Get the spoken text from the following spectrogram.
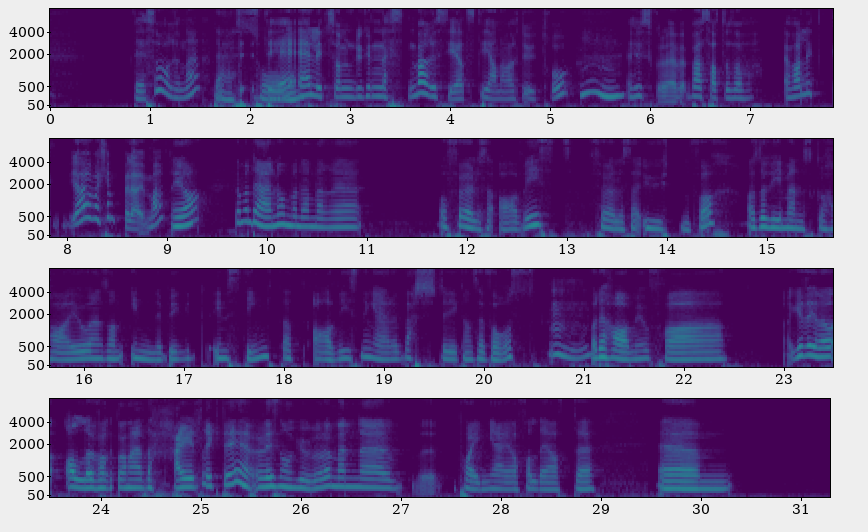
Det er sårende. Det er Det, så det er litt som Du kunne nesten bare si at Stian har vært utro. mm. Jeg husker det, jeg bare satt og så Jeg var litt Ja, jeg var kjempelei meg. ja. ja, men det er noe med den derre Å føle seg avvist. Føle seg utenfor. Altså Vi mennesker har jo en sånn innebygd instinkt at avvisning er det verste vi kan se for oss. Mhm. Og det har vi jo fra ikke sikkert at alle faktaene er helt riktig, hvis noen googler det, men uh, poenget er iallfall det at uh,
